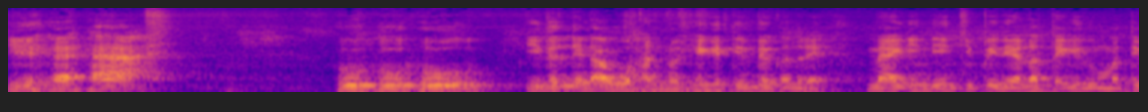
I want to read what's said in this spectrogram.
ಈ ಹ್ಯಾ ಹ್ಯಾ ಹೂ ಹೂ ಹೂ. ಇದರಲ್ಲಿ ನಾವು ಹಣ್ಣು ಹೇಗೆ ತಿನ್ನಬೇಕಂದ್ರೆ ಮ್ಯಾಗಿಂದ ಏನು ಚಿಪ್ಪಿದೆ, ಎಲ್ಲ ತೆಗೆದು ಮತ್ತೆ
